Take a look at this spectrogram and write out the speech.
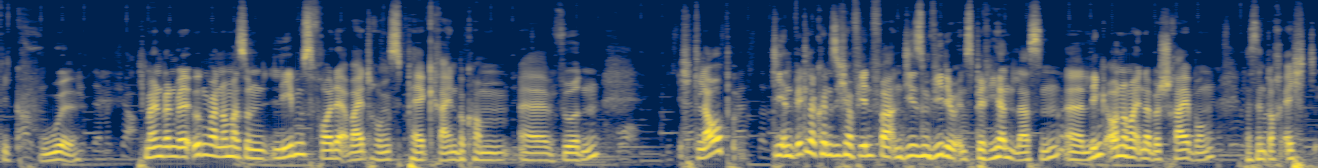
Wie cool. Ich meine, wenn wir irgendwann nochmal so ein Lebensfreude-Erweiterungspack reinbekommen äh, würden, ich glaube, die Entwickler können sich auf jeden Fall an diesem Video inspirieren lassen. Äh, Link auch nochmal in der Beschreibung. Da sind doch echt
